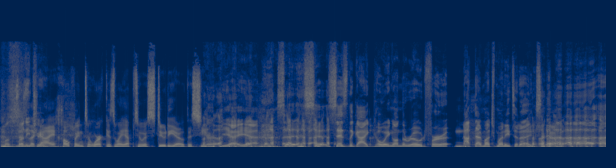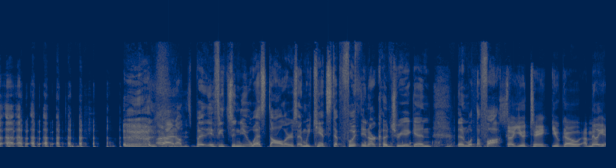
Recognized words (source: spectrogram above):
this is the tree. guy hoping to work his way up to a studio this year. yeah, yeah. Sa- sa- says the guy going on the road for not that much money tonight. All right, I'll, but if it's in U.S. dollars and we can't step foot in our country again, then what the fuck? So you take you go a million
